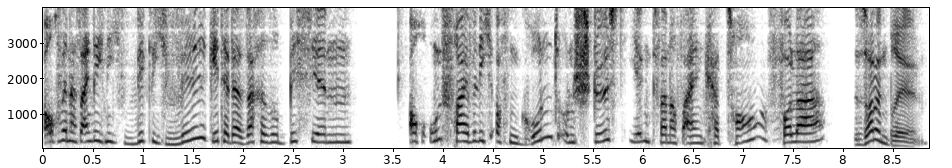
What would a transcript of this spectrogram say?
auch wenn er es eigentlich nicht wirklich will, geht er der Sache so ein bisschen auch unfreiwillig auf den Grund und stößt irgendwann auf einen Karton voller Sonnenbrillen.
